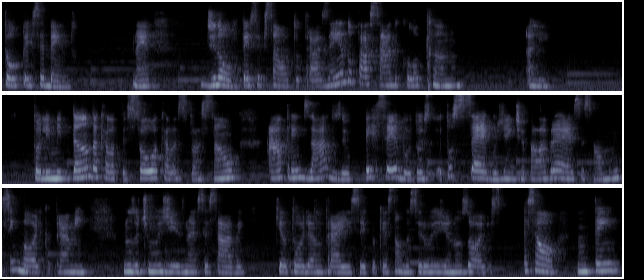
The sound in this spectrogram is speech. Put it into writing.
tô percebendo, né? De novo, percepção, eu tô trazendo o passado e colocando ali. Tô limitando aquela pessoa, aquela situação a aprendizados. Eu percebo, eu tô, eu tô cego, gente. A palavra é essa, assim, muito simbólica para mim nos últimos dias, né? Vocês sabem que eu tô olhando para isso aí com a questão da cirurgia nos olhos. É só, não tem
